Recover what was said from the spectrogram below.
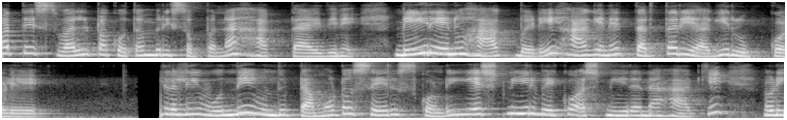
ಮತ್ತು ಸ್ವಲ್ಪ ಕೊತ್ತಂಬರಿ ಸೊಪ್ಪನ್ನು ಹಾಕ್ತಾ ಇದ್ದೀನಿ. ನೀರೇನು ಹಾಕಬೇಡಿ. ಹಾಗೆಯೇ ತರ್ತರಿಯಾಗಿ ರುಬ್ಕೊಳ್ಳಿ. ಇದರಲ್ಲಿ ಒಂದೇ ಒಂದು ಟೊಮೊಟೊ ಸೇರಿಸ್ಕೊಂಡು ಎಷ್ಟು ನೀರು ಬೇಕೋ ಅಷ್ಟು ನೀರನ್ನು ಹಾಕಿ ನೋಡಿ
